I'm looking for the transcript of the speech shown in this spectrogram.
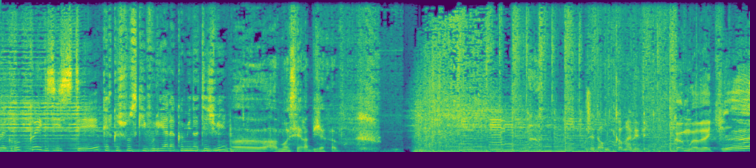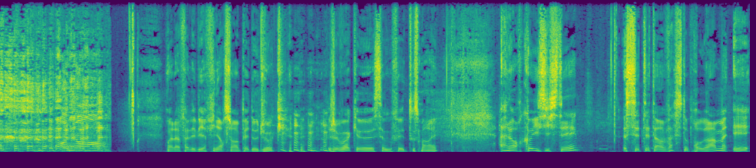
Le groupe coexistait, quelque chose qui vous lie à la communauté juive? Euh, ah, moi, c'est Rabbi Jacob. J'ai dormi comme un bébé. Comme ou avec? Oh non Voilà, fallait bien finir sur un pédo joke. Je vois que ça vous fait tous marrer. Alors, coexister, c'était un vaste programme et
